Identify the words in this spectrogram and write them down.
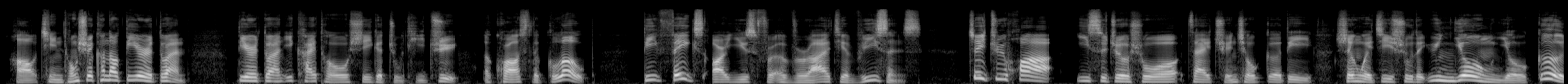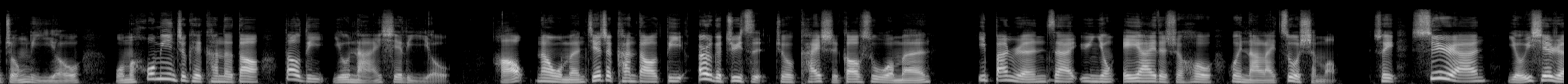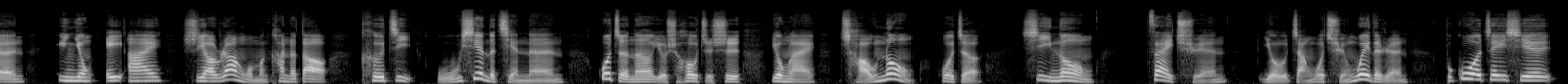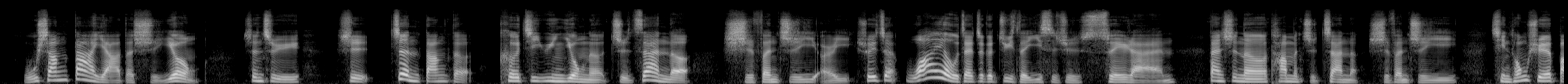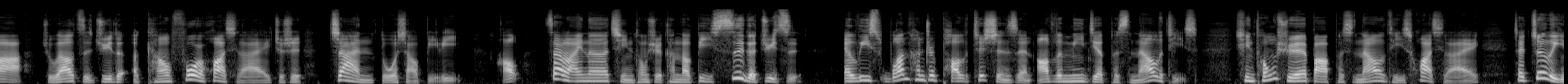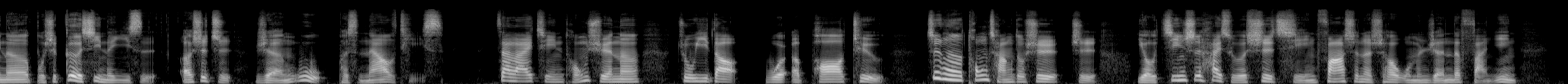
好，请同学看到第二段。 第二段一开头是一个主题句，Across the globe, deepfakes are used for a variety of reasons。这句话意思就是说，在全球各地，声伪技术的运用有各种理由。我们后面就可以看得到，到底有哪一些理由。好，那我们接着看到第二个句子，就开始告诉我们，一般人在运用 AI 的时候会拿来做什么。所以，虽然有一些人运用 AI 是要让我们看得到科技无限的潜能，或者呢，有时候只是用来嘲弄或者戏弄在权有掌握权位的人。不过，这些无伤大雅的使用，甚至于是正当的科技运用呢，只占了十分之一而已。所以，在 while 在这个句子的意思是虽然，但是呢，他们只占了十分之一。请同学把主要子句的 account for 画起来，就是占多少比例。好，再来呢，请同学看到第四个句子，at least one hundred politicians and other media personalities。请同学把 personalities 画起来，在这里呢，不是个性的意思，而是指人物 personalities。再来，请同学呢注意到 were appalled to，这个通常都是指。有惊世骇俗的事情发生的时候，我们人的反应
